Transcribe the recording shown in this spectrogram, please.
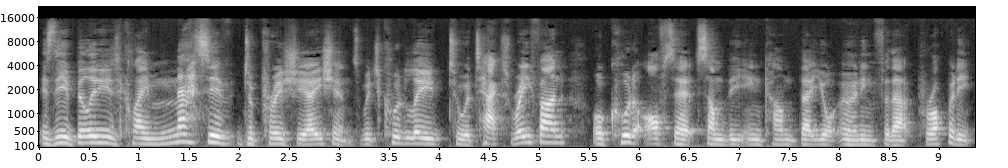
is the ability to claim massive depreciations, which could lead to a tax refund or could offset some of the income that you're earning for that property.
